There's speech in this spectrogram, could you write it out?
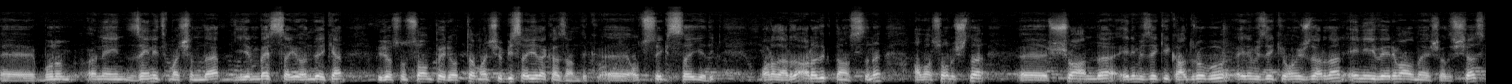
Ee, bunun örneğin Zenit maçında 25 sayı öndeyken biliyorsun son periyotta maçı bir sayıyla kazandık. Ee, 38 sayı yedik. Oralarda aradık Dunstan'ı ama sonuçta e, şu anda elimizdeki kadro bu. Elimizdeki oyunculardan en iyi verim almaya çalışacağız.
